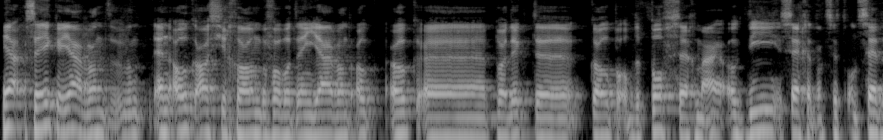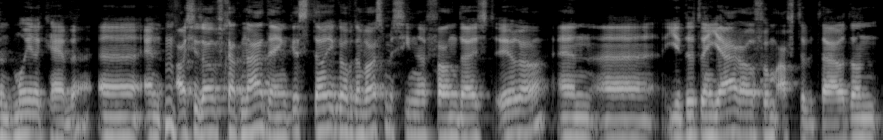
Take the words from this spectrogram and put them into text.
Ja, zeker. Ja, want, want, en ook als je gewoon bijvoorbeeld een jaar, want ook, ook uh, producten kopen op de POF, zeg maar, ook die zeggen dat ze het ontzettend moeilijk hebben. Uh, en hm. als je erover gaat nadenken, stel je koopt een wasmachine van 1000 euro en uh, je doet er een jaar over om af te betalen, dan,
